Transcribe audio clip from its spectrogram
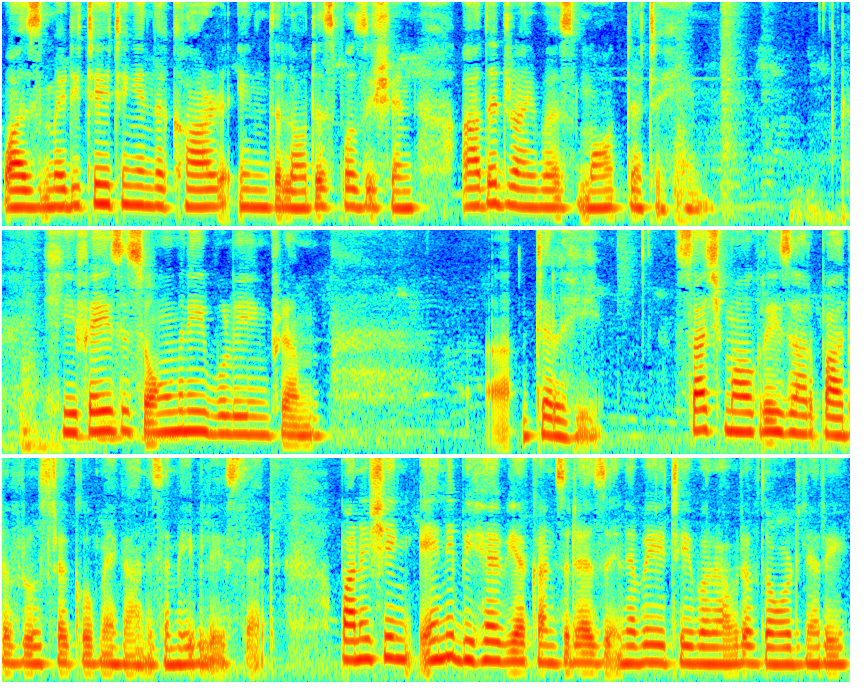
was meditating in the car in the lotus position, other drivers mocked at him. He faces so many bullying from uh, Delhi. Such mockeries are part of rooster coop mechanism, he believes that. Punishing any behavior considered innovative or out of the ordinary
